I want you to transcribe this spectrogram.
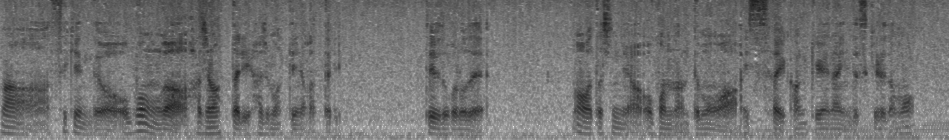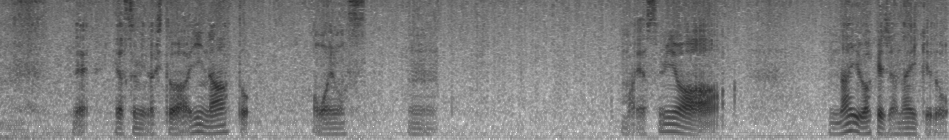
まあ、世間ではお盆が始まったり始まっていなかったりっていうところで、まあ私にはお盆なんてもんは一切関係ないんですけれども、ね、休みの人はいいなと思います。うん。まあ休みは、ないわけじゃないけど、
